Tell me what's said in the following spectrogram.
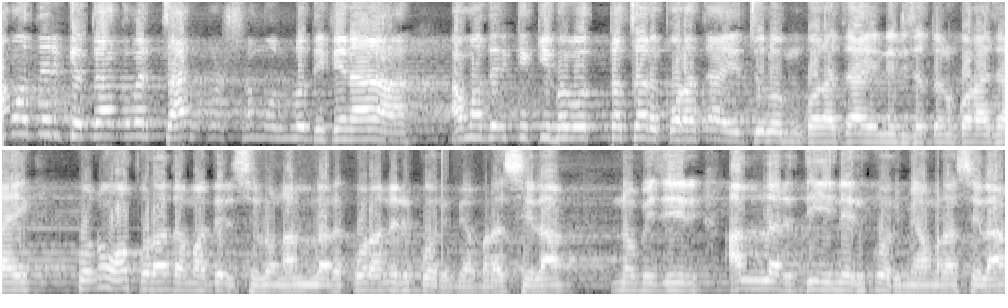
আমাদেরকে তো একেবারে চার পয়সা মূল্য না। আমাদেরকে কীভাবে অত্যাচার করা যায়, জুলুম করা যায়, নির্যাতন করা যায়? কোনো অপরাধ আমাদের ছিল না। আল্লাহর কোরআনের কর্মী আমরা ছিলাম, নবীজির আল্লাহর দিনের কর্মী আমরা ছিলাম,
